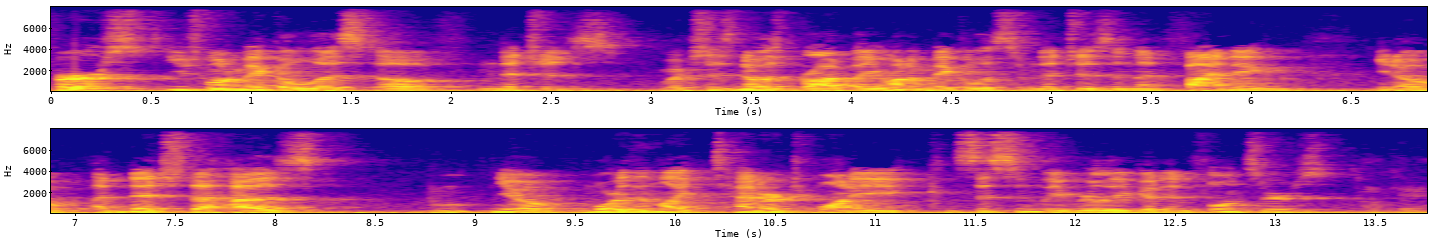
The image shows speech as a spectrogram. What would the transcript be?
First, you just want to make a list of niches, which is no as broad, but you want to make a list of niches and then finding, you know, a niche that has, you know, more than like 10 or 20 consistently really good influencers Okay.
